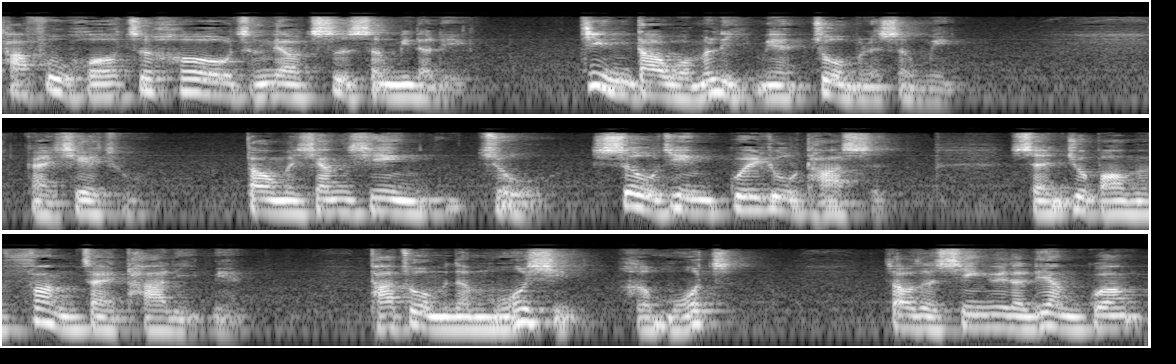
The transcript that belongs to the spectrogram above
他复活之后成了赐生命的灵，进到我们里面做我们的生命。感谢主，当我们相信主受尽归入他时，神就把我们放在他里面，他做我们的模型和模子，照着新约的亮光，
